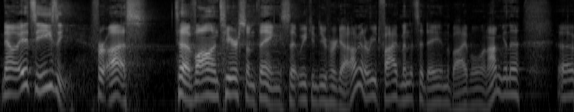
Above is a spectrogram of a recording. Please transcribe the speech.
Now, it's easy for us to volunteer some things that we can do for God. I'm going to read five minutes a day in the Bible, and I'm going to uh,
